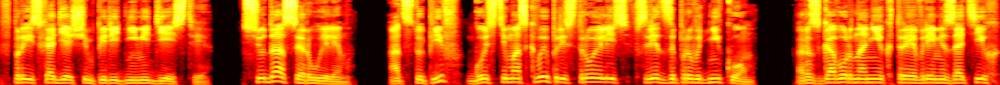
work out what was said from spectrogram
в происходящем перед ними действии. «Сюда, сэр Уильям». Отступив, гости Москвы пристроились вслед за проводником. Разговор на некоторое время затих,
